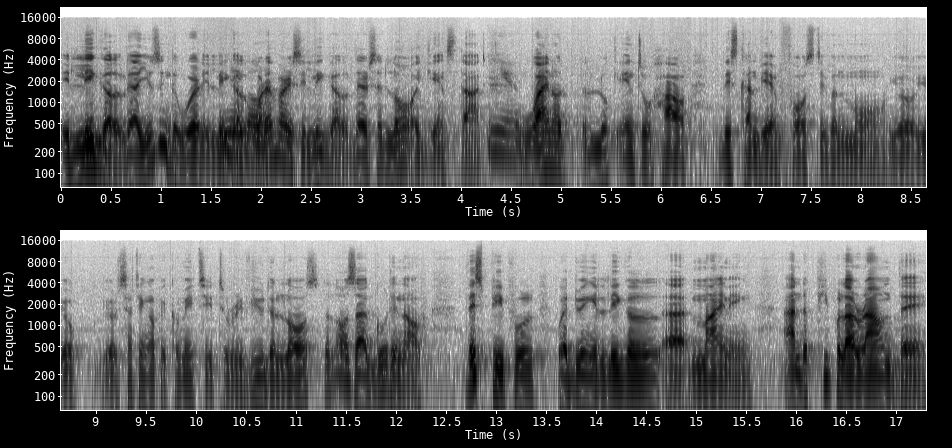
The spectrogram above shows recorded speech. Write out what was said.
illegal, they are using the word illegal. illegal. Whatever is illegal, there's a law against that. Yeah. Why not look into how this can be enforced even more? You're, you're, you're setting up a committee to review the laws. The laws are good enough. These people were doing illegal uh, mining, and the people around there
